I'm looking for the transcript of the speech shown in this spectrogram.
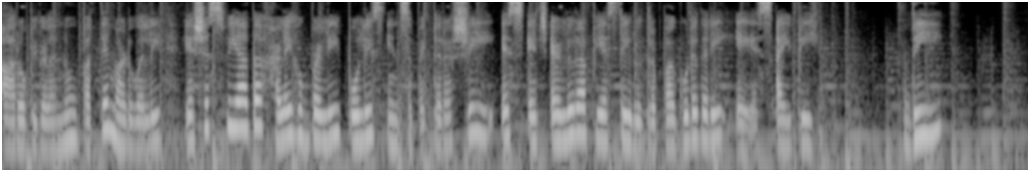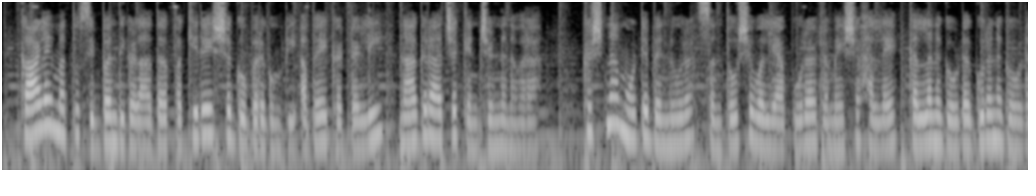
ಆರೋಪಿಗಳನ್ನು ಪತ್ತೆ ಮಾಡುವಲ್ಲಿ ಯಶಸ್ವಿಯಾದ ಹಳೆಹುಬ್ಬಳ್ಳಿ ಪೊಲೀಸ್ ಇನ್ಸ್ಪೆಕ್ಟರ್ ಶ್ರೀ ಎಸ್ಎಚ್ ಎಳ್ಳೂರ ಪಿಎಸ್ಟಿ ರುದ್ರಪ್ಪ ಗುಡದರಿ ಎಎಸ್ಐಪಿ. ದಿ. ಕಾಳೆ ಮತ್ತು ಸಿಬ್ಬಂದಿಗಳಾದ ಫಕೀರೇಶ ಗೊಬ್ಬರಗುಂಪಿ ಅಭಯ ಕಟ್ಟಳ್ಳಿ, ನಾಗರಾಜ ಕೆಂಚಣ್ಣನವರ, ಕೃಷ್ಣ ಮೋಟೆಬೆನ್ನೂರ, ಸಂತೋಷ ವಲ್ಯಾಪುರ, ರಮೇಶ ಹಲ್ಲೆ, ಕಲ್ಲನಗೌಡ, ಗುರನಗೌಡ,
